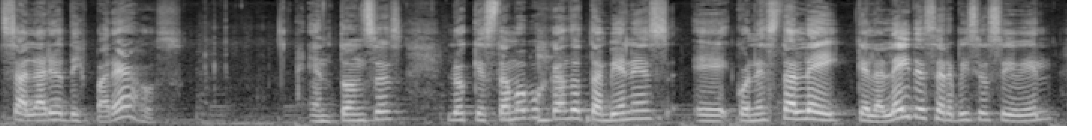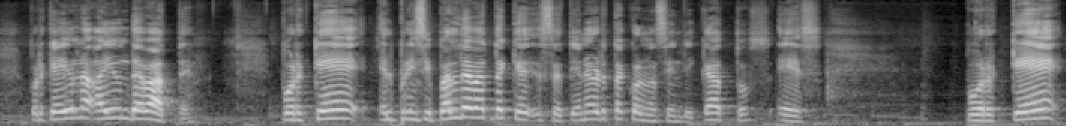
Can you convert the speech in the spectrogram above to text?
salarios disparejos. Entonces, lo que estamos buscando también es, eh, con esta ley, que la ley de servicio civil, porque hay, una, hay un debate, porque el principal debate que se tiene ahorita con los sindicatos es, ¿por qué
